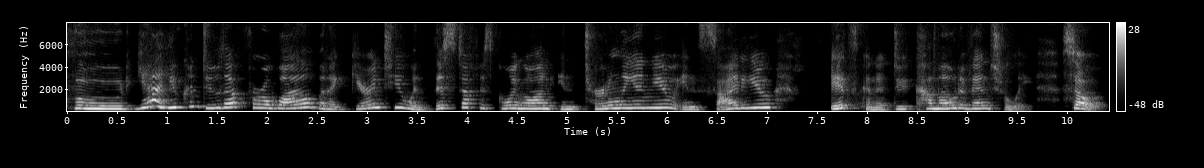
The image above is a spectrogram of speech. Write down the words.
food. Yeah you can do that for a while but i guarantee you when this stuff is going on internally in you inside of you it's going to do come out eventually. So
